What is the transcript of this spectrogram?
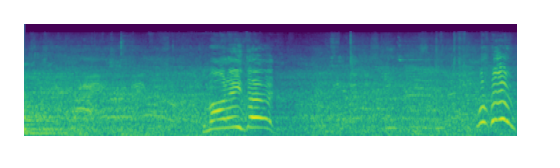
Come on, Ethan! Woohoo!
